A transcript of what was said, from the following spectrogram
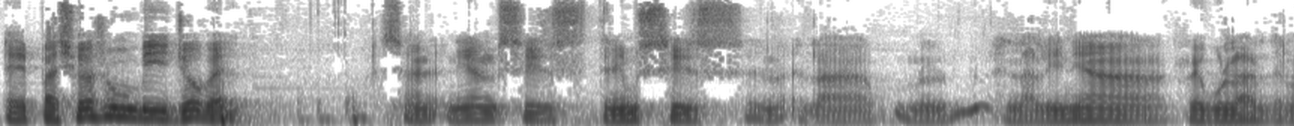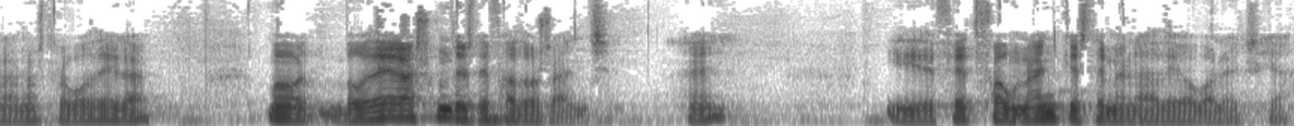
Eh, per això és un vi jove. Sis, tenim sis en la, en la línia regular de la nostra bodega. Bueno, bodega som des de fa dos anys. Eh? I de fet fa un any que estem en la DO València.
